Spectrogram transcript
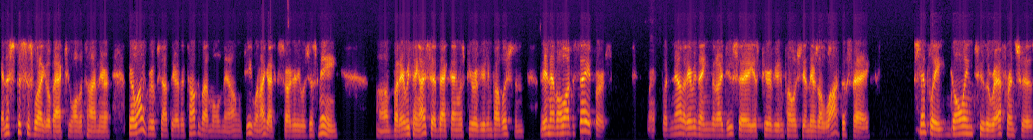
and this this is what I go back to all the time. There there are a lot of groups out there that talk about mold now. Gee, when I got started, it was just me. Uh, but everything I said back then was peer reviewed and published, and I didn't have a whole lot to say at first. Right. But now that everything that I do say is peer reviewed and published, and there's a lot to say, simply going to the references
